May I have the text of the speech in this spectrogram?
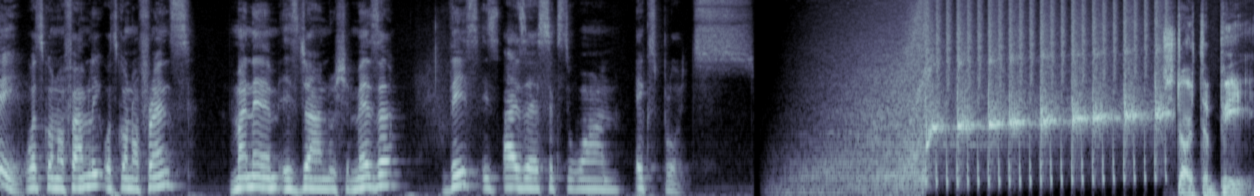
Hey, what's going on, family? What's going on, friends? My name is John Rushemeza. This is Isaiah 61 Exploits. Start the beat.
